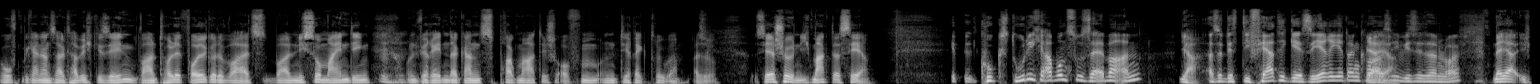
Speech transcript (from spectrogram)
ruft mich an und sagt, habe ich gesehen, war eine tolle Folge oder war jetzt war nicht so mein Ding. Mhm. Und wir reden da ganz pragmatisch, offen und direkt drüber. Also sehr schön, ich mag das sehr. Guckst du dich ab und zu selber an? Ja. Also das, die fertige Serie dann quasi, ja, ja. wie sie dann läuft? Naja, ich,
